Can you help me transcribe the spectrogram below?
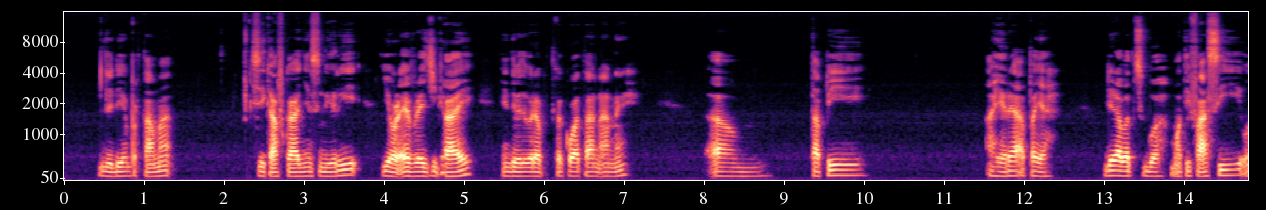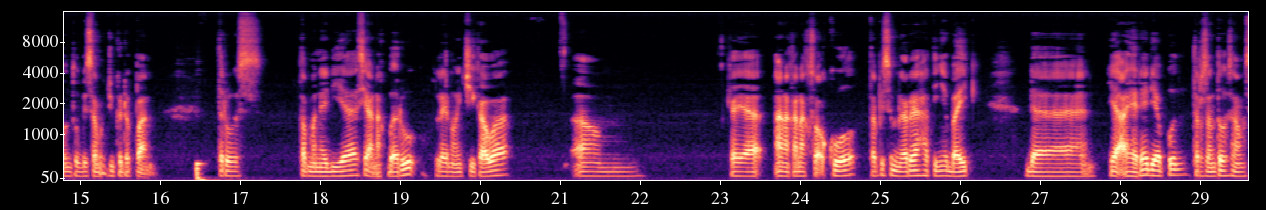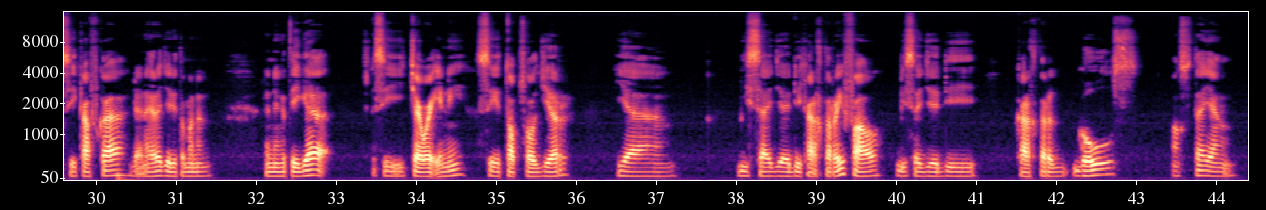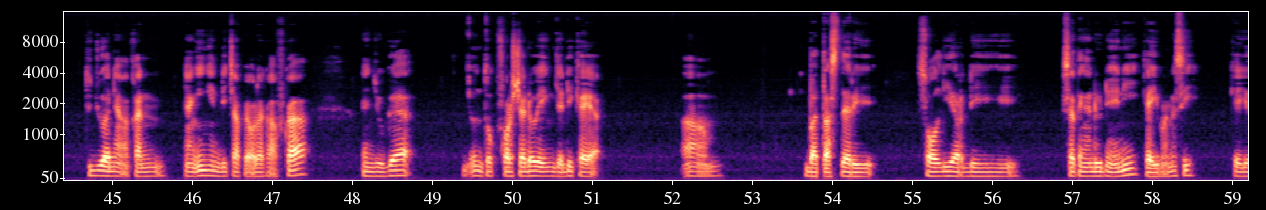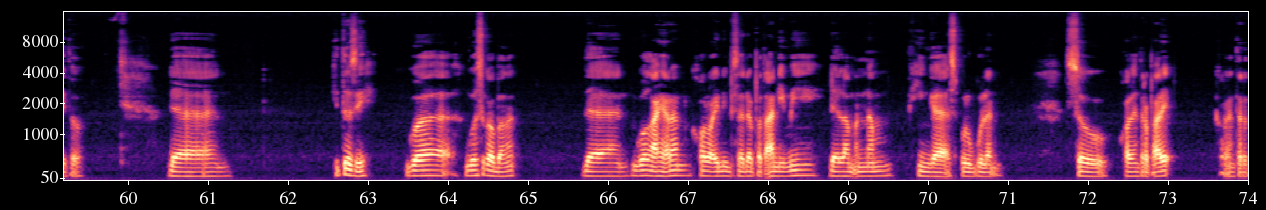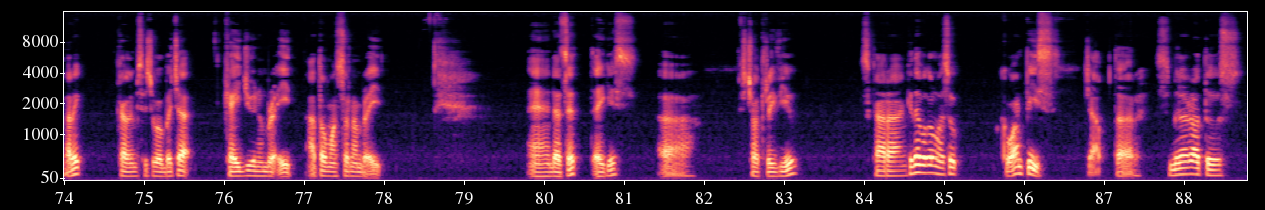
jadi yang pertama si Kafka-nya sendiri your average guy yang tiba-tiba dapat kekuatan aneh. Um, tapi akhirnya apa ya dia dapat sebuah motivasi untuk bisa maju ke depan. Terus temannya dia si anak baru Leno Ichikawa um, kayak anak-anak sok cool tapi sebenarnya hatinya baik dan ya akhirnya dia pun tersentuh sama si Kafka dan akhirnya jadi temenan. Dan yang ketiga si cewek ini si top soldier yang bisa jadi karakter rival bisa jadi karakter goals maksudnya yang tujuan yang akan yang ingin dicapai oleh Kafka dan juga untuk foreshadowing. Jadi kayak um, batas dari soldier di settingan dunia ini kayak gimana sih kayak gitu dan gitu sih gue gue suka banget dan gue nggak heran kalau ini bisa dapat anime dalam 6 hingga 10 bulan So, kalau yang tertarik, kalau yang tertarik, kalian bisa coba baca Kaiju number 8 atau Monster number 8. And that's it, I guess. Uh, short review. Sekarang kita bakal masuk ke One Piece chapter 986.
